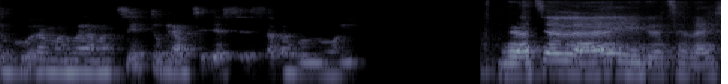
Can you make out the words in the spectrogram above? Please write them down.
Ancora Manuela Mazzetto, grazie di essere stata con noi. Grazie a lei, grazie a lei.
